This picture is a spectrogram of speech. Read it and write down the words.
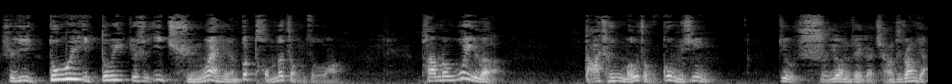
是一堆一堆，就是一群外星人，不同的种族啊。他们为了达成某种共性，就使用这个强制装甲，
